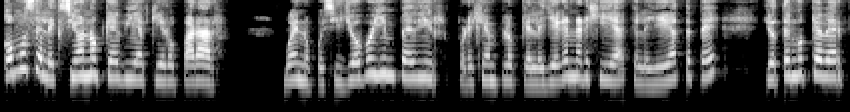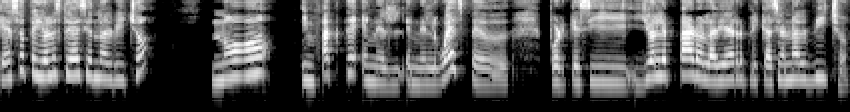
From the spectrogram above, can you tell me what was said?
¿Cómo selecciono qué vía quiero parar? Bueno, pues si yo voy a impedir, por ejemplo, que le llegue energía, que le llegue ATP, yo tengo que ver que eso que yo le estoy haciendo al bicho no impacte en el, en el huésped, porque si yo le paro la vía de replicación al bicho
